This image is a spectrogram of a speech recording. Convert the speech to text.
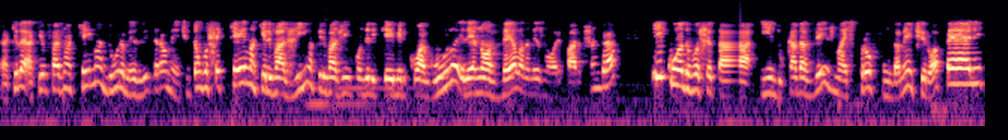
Aquilo, é, aquilo faz uma queimadura mesmo, literalmente. Então você queima aquele vasinho, aquele vasinho quando ele queima ele coagula, ele é novela na mesma hora e para de sangrar. E quando você está indo cada vez mais profundamente, tirou a pele,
